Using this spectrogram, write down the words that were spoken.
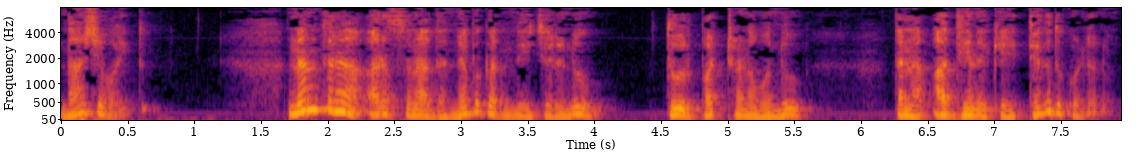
ನಾಶವಾಯಿತು. ನಂತರ ಅರಸನಾದ ನೆಬಕನೇಚರನು ತೂರ್ ಪಟ್ಟಣವನ್ನು ತನ್ನ ಅಧೀನಕ್ಕೆ ತೆಗೆದುಕೊಂಡನು.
